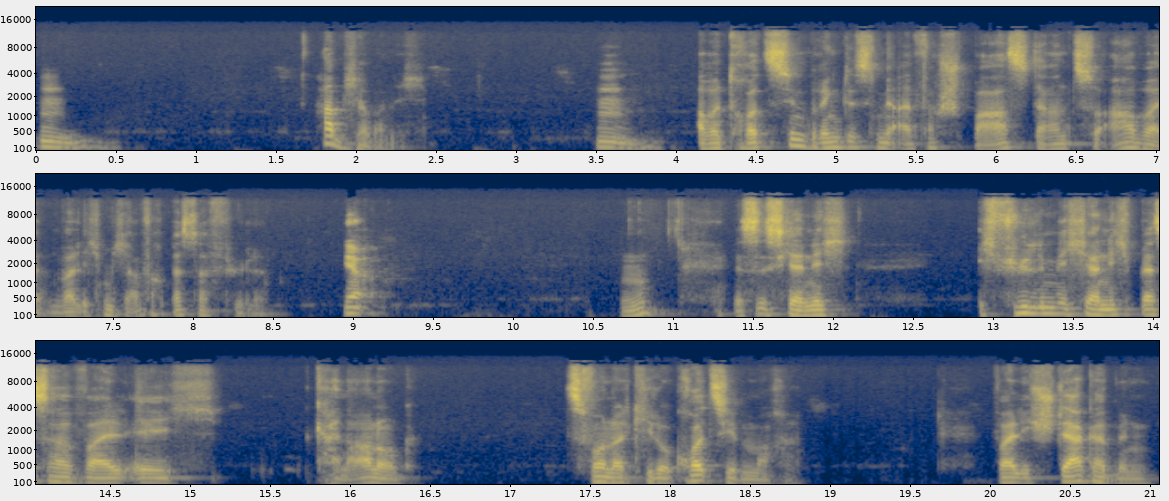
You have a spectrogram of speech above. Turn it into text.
Hm. Habe ich aber nicht. Hm. Aber trotzdem bringt es mir einfach Spaß, daran zu arbeiten, weil ich mich einfach besser fühle. Ja. Hm? Es ist ja nicht, ich fühle mich ja nicht besser, weil ich, keine Ahnung, 200 Kilo Kreuzheben mache. Weil ich stärker bin,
